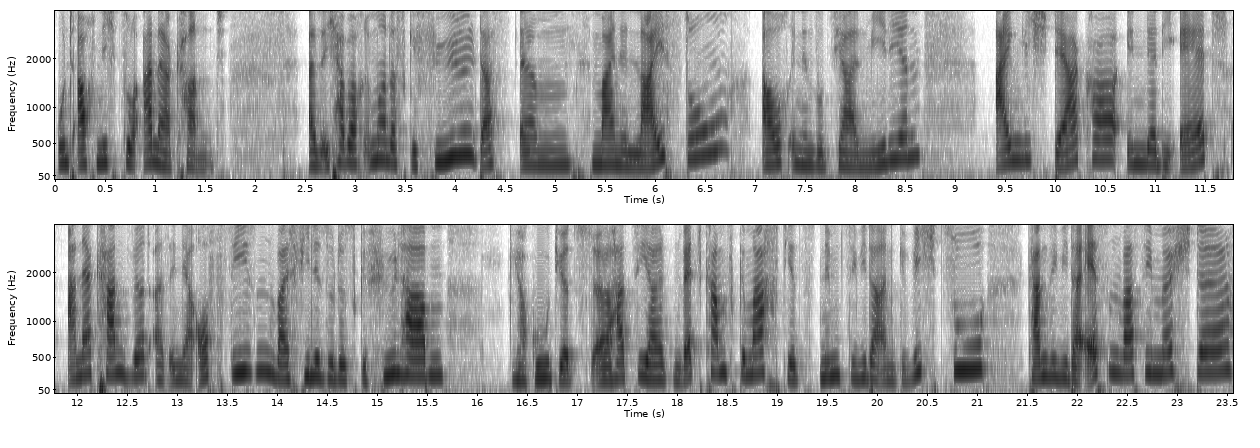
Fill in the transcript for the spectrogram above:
und auch nicht so anerkannt. Also ich habe auch immer das Gefühl, dass ähm, meine Leistung auch in den sozialen Medien eigentlich stärker in der Diät anerkannt wird als in der Off-Season, weil viele so das Gefühl haben, ja gut, jetzt äh, hat sie halt einen Wettkampf gemacht, jetzt nimmt sie wieder an Gewicht zu, kann sie wieder essen, was sie möchte.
